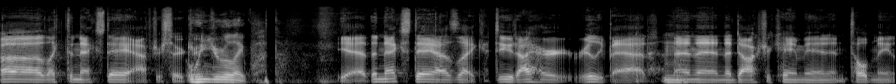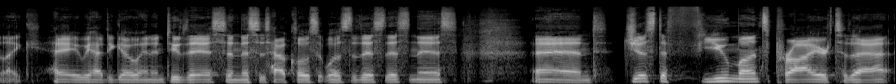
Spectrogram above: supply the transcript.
uh, like the next day after surgery. When you were like, what the? Yeah, the next day I was like, dude, I hurt really bad. Mm-hmm. And then the doctor came in and told me, like, hey, we had to go in and do this, and this is how close it was to this, this, and this. And just a few months prior to that,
